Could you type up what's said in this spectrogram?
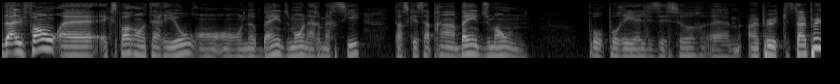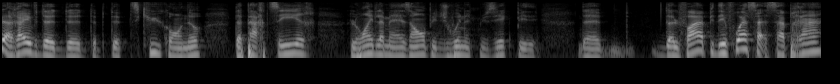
dans le fond, euh, Export Ontario, on, on a bien du monde à remercier parce que ça prend bien du monde pour, pour réaliser ça. Euh, un peu, c'est un peu le rêve de, de, de, de petit cul qu'on a, de partir loin de la maison, puis de jouer notre musique, puis de, de le faire. Puis des fois, ça, prend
